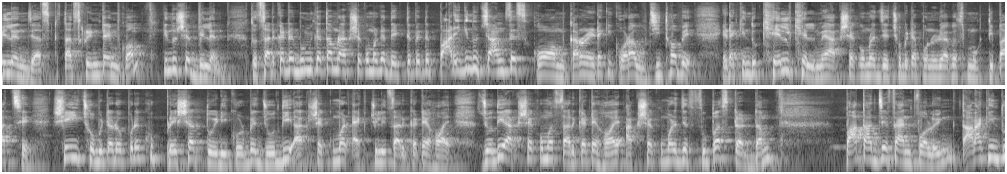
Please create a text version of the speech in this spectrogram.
ভিলেন জাস্ট তার স্ক্রিন টাইম কম, কিন্তু সে ভিলেন তো সার্কাটের ভূমিকাতে আমরা অক্ষয় কুমারকে দেখতে পেতে পারি, কিন্তু চান্সেস কম, কারণ এটা কি করা উচিত হবে? এটা কিন্তু খেল খেলমে অক্ষয় কুমার যে ছবিটা পনেরোই আগস্ট মুক্তি পাচ্ছে, সেই ছবিটার উপরে খুব প্রেশার তৈরি করবে যদি অক্ষয় কুমার অ্যাকচুয়ালি সার্কাটে হয়। যদি অক্ষয় কুমার সার্কাটে হয়। অক্ষয় কুমারের যে সুপারস্টারডাম বা তার যে ফ্যান ফলোয়িং তারা কিন্তু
